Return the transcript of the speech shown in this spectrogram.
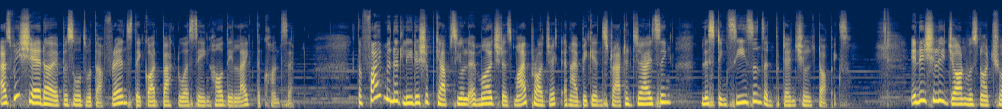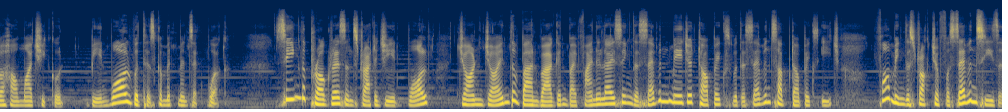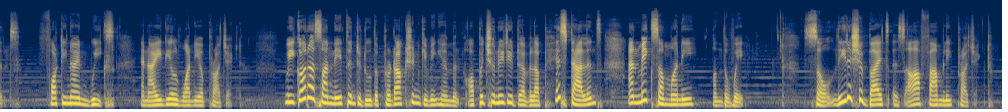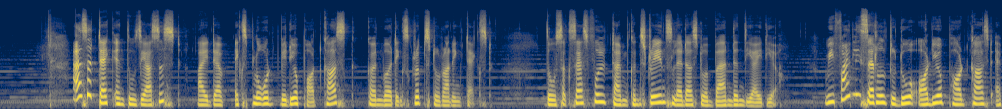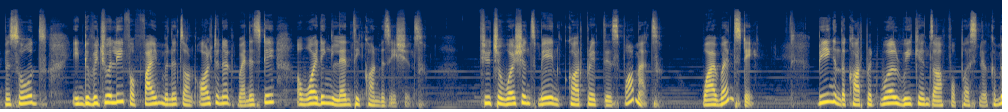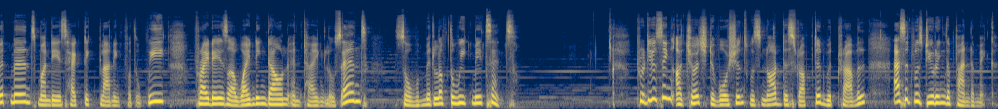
As we shared our episodes with our friends, they got back to us saying how they liked the concept. The 5 minute leadership capsule emerged as my project, and I began strategizing, listing seasons and potential topics. Initially, John was not sure how much he could be involved with his commitments at work. Seeing the progress and strategy involved, John joined the bandwagon by finalizing the seven major topics with the seven subtopics each, forming the structure for seven seasons, 49 weeks, an ideal one year project. We got our son Nathan to do the production, giving him an opportunity to develop his talents and make some money on the way. So, Leadership Bites is our family project. As a tech enthusiast, I de- explored video podcasts converting scripts to running text. Though successful, time constraints led us to abandon the idea. We finally settled to do audio podcast episodes individually for 5 minutes on alternate Wednesday, avoiding lengthy conversations. Future versions may incorporate these formats. Why Wednesday? Being in the corporate world, weekends are for personal commitments, Monday is hectic planning for the week, Fridays are winding down and tying loose ends, so the middle of the week made sense. Producing our church devotions was not disrupted with travel as it was during the pandemic.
